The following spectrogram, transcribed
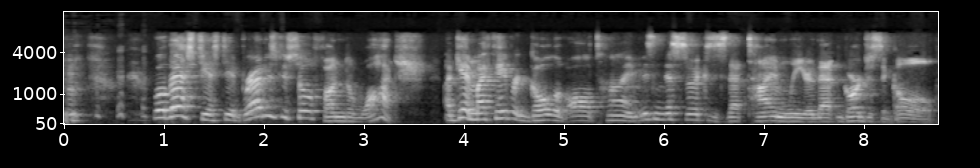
well, that's just it. Brad is just so fun to watch. Again, my favorite goal of all time isn't necessarily because it's that timely or that gorgeous a goal.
